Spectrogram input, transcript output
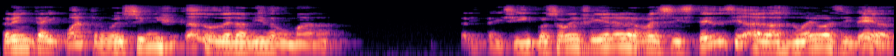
34. El significado de la vida humana. 35 se refiere a la resistencia a las nuevas ideas.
